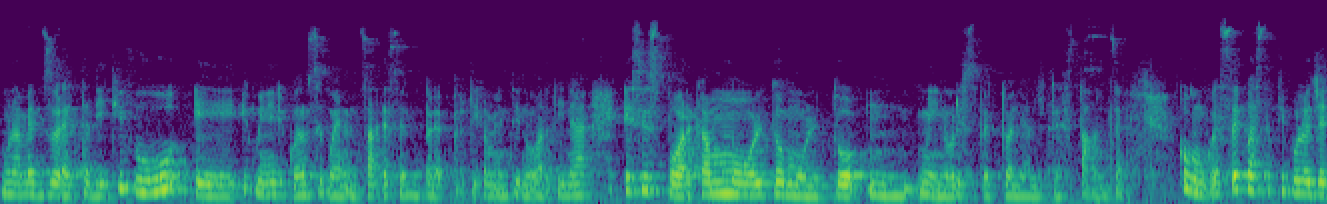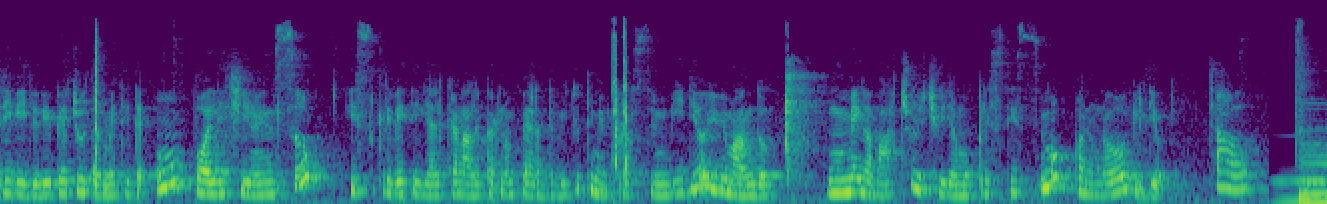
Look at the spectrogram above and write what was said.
una mezz'oretta di tv e, e, quindi di conseguenza è sempre praticamente in ordine e si sporca molto molto mm, meno rispetto alle altre stanze. Comunque se questa tipologia di video vi è piaciuta mettete un pollicino in su, iscrivetevi al canale per non perdervi tutti i miei prossimi video, io vi mando un mega bacio e ci vediamo prestissimo con un nuovo video. Ciao!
